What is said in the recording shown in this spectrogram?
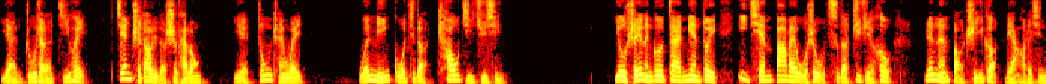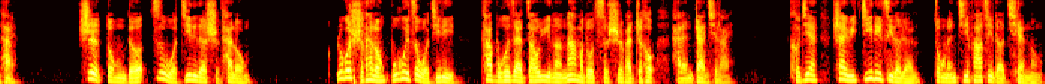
演主角的机会。坚持到底的史泰龙，也终成为闻名国际的超级巨星。有谁能够在面对一千八百五十五次的拒绝后，仍能保持一个良好的心态？是懂得自我激励的史泰龙。如果史泰龙不会自我激励，他不会在遭遇了那么多次失败之后还能站起来。可见，善于激励自己的人，总能激发自己的潜能。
